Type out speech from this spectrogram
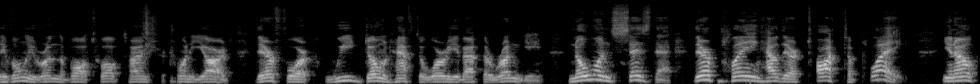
they've only run the ball 12 times for 20 yards. Therefore, we don't have to worry about the run game. No one says that. They're playing how they're taught to play. You know,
